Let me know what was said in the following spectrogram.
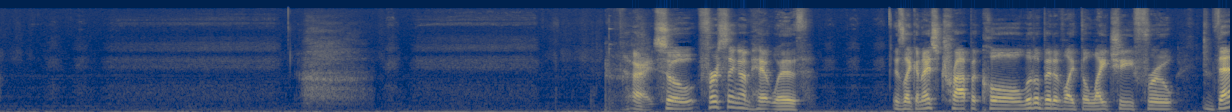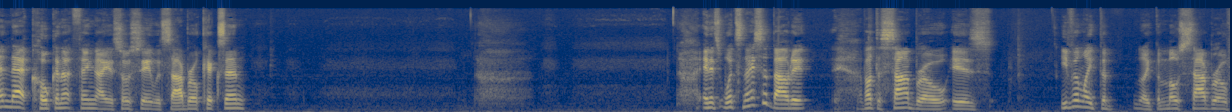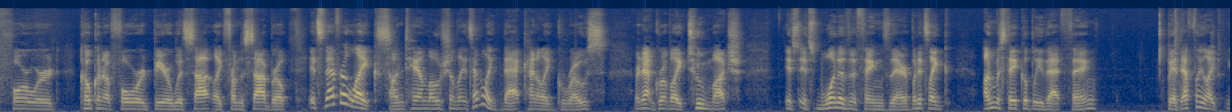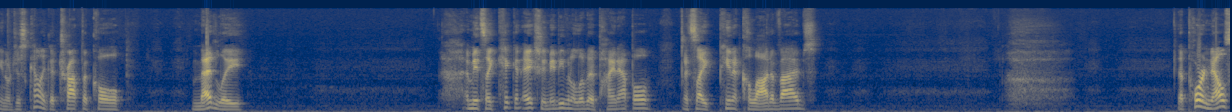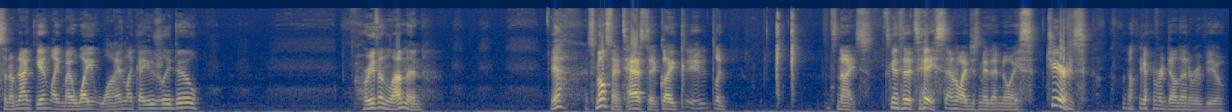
All right, so first thing I'm hit with is like a nice tropical, little bit of like the lychee fruit. Then that coconut thing I associate with Sabro kicks in. And it's what's nice about it about the Sabro is even like the like the most Sabro forward coconut forward beer with sa- like from the Sabro, it's never like suntan lotion. It's never like that kind of like gross or not gross, like too much. It's it's one of the things there, but it's like unmistakably that thing. But yeah, definitely like you know just kind of like a tropical medley I mean, it's like kicking, actually, maybe even a little bit of pineapple. It's like pina colada vibes. That poor Nelson, I'm not getting like my white wine like I usually do. Or even lemon. Yeah, it smells fantastic. Like, it, like, it's nice. Let's get into the taste. I don't know why I just made that noise. Cheers. I don't think I've ever done that in a review.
